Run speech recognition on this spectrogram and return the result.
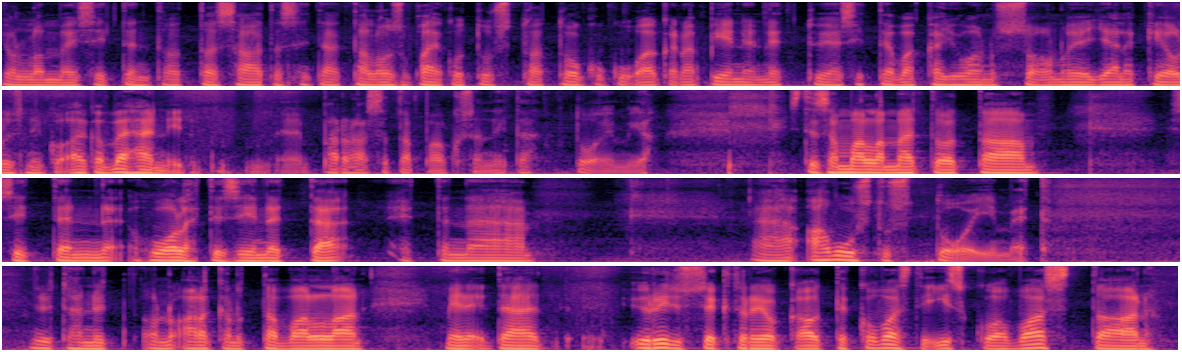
jolloin me sitten tota, saataisiin sitä talousvaikutusta toukokuun aikana pienennettyä ja sitten vaikka juhannussaunojen jälkeen olisi niin aika vähän niitä, parhaassa tapauksessa niitä toimia. Sitten samalla mä tota, sitten huolehtisin, että, että nämä avustustoimet, nythän nyt on alkanut tavallaan tämä yrityssektori, joka otti kovasti iskua vastaan –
